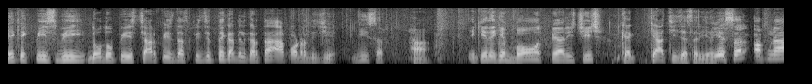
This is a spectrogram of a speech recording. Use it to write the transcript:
एक एक पीस भी दो दो पीस चार पीस दस पीस जितने का दिल करता है आप ऑर्डर दीजिए। जी सर। हाँ। एक ये देखिए बहुत प्यारी चीज़। क्या क्या चीज़ है सर ये? ये सर अपना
